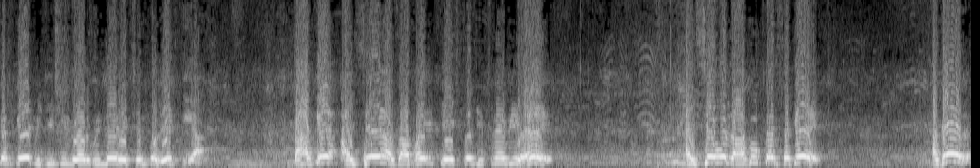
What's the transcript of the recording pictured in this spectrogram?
करके बीजेपी गवर्नमेंट ने इलेक्शन को लेट किया। ताकि ऐसे अजाफाई टैक्स जितने भी है, ऐसे वो लागू कर सके। अगर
